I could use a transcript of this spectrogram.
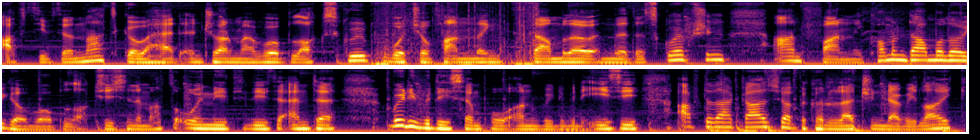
After you've done that, go ahead and join my Roblox group, which you'll find linked down below in the description. And finally, comment down below your Roblox username. That's all you need to do to enter. Really, really simple and really, really easy. After that, guys, you have the code legendary like.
